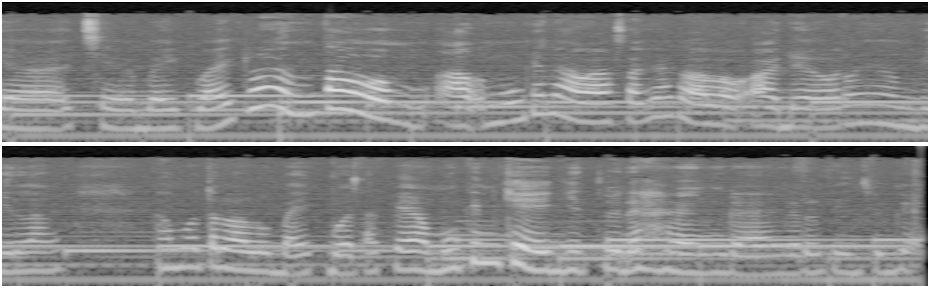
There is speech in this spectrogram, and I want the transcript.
Ya cewek baik-baik lah entah al mungkin alasannya kalau ada orang yang bilang kamu terlalu baik buat aku ya mungkin kayak gitu dah. Nggak ngerti juga.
